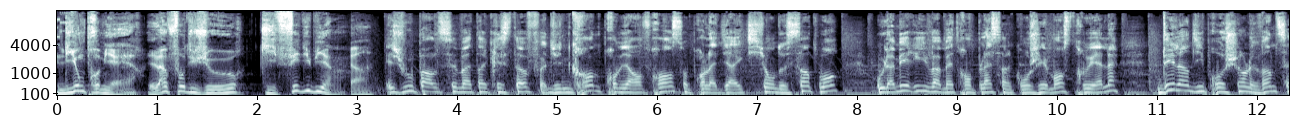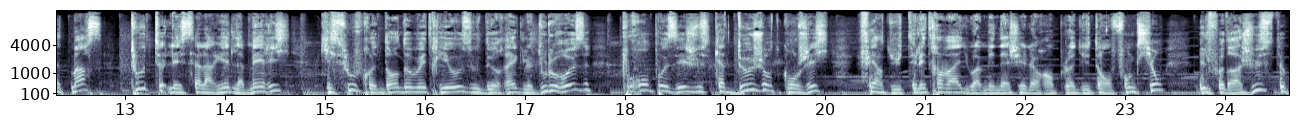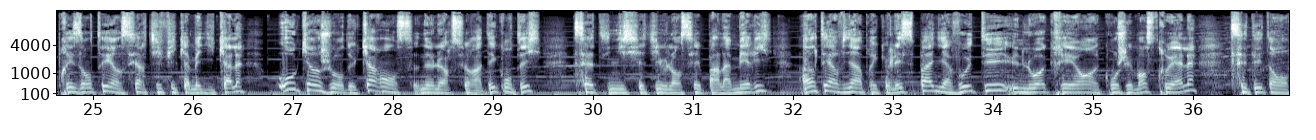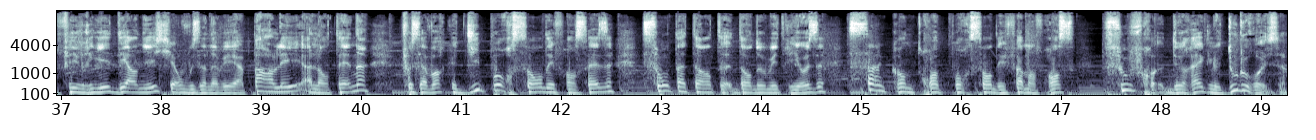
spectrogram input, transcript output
Lyon Première, l'info du jour qui fait du bien. Et je vous parle ce matin, Christophe, d'une grande première en France. On prend la direction de Saint-Ouen, où la mairie va mettre en place un congé menstruel. Dès lundi prochain, le 27 mars, toutes les salariés de la mairie qui souffrent d'endométriose ou de règles douloureuses pourront poser jusqu'à deux jours de congé, faire du télétravail ou aménager leur emploi du temps en fonction. Il faudra juste présenter un certificat médical. Aucun jour de carence ne leur sera décompté. Cette initiative lancée par la mairie intervient après que l'Espagne a voté une loi créant un congé menstruel. C'était en février dernier, si on vous en avait parlé à l'antenne. Il faut savoir que 10% des Françaises sont atteintes d'endométriose. 53% des femmes en France souffrent de règles douloureuses.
